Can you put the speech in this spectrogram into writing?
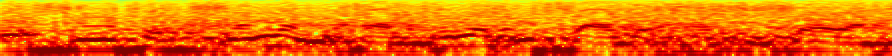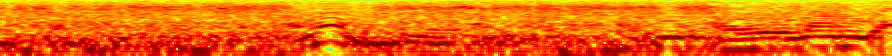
ya sünnete tutanla takdis etmişlerdir hakiki olan tamam mı? o yüzden de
